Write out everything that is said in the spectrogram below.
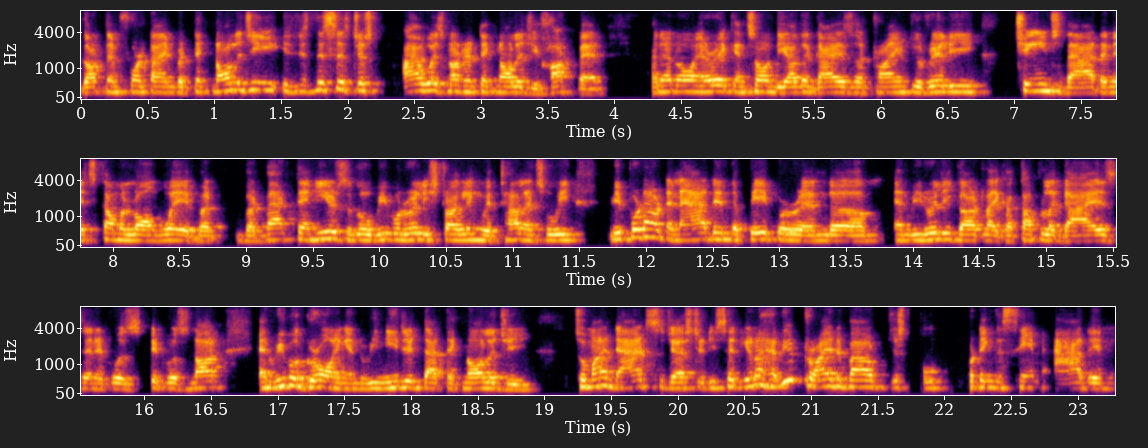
got them full time. But technology is this is just I was not a technology hotbed. And I know Eric and some of the other guys are trying to really change that, and it's come a long way. But but back ten years ago, we were really struggling with talent. So we we put out an ad in the paper, and um, and we really got like a couple of guys, and it was it was not, and we were growing, and we needed that technology. So my dad suggested, he said, you know, have you tried about just putting the same ad in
